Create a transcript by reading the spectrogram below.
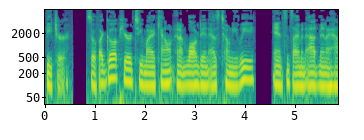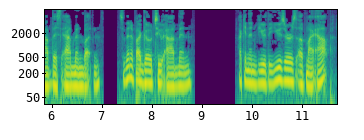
feature. So if I go up here to my account and I'm logged in as Tony Lea, and since I'm an admin, I have this admin button. So then if I go to admin, I can then view the users of my app.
